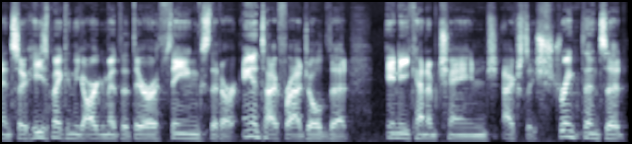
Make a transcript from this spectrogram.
And so he's making the argument that there are things that are anti-fragile that any kind of change actually strengthens it.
